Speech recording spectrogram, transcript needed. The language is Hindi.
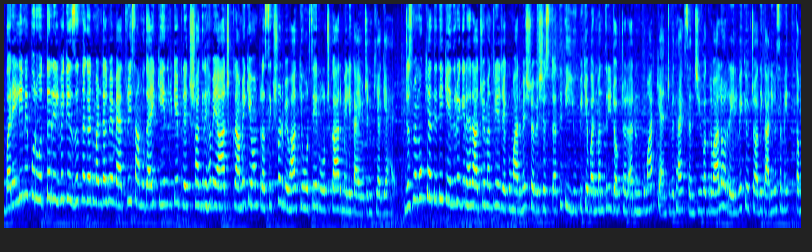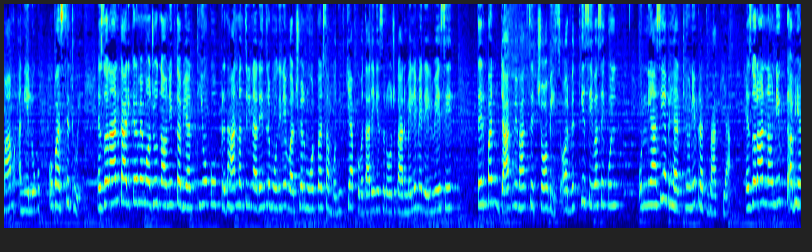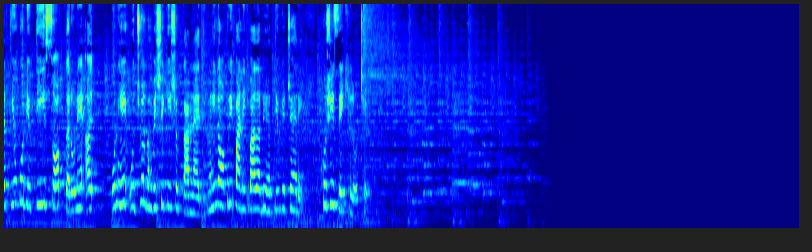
बरेली में पूर्वोत्तर रेलवे के इज़्ज़त नगर मंडल में मैत्री सामुदायिक केंद्र के प्रेक्षागृह में आज क्रमिक एवं प्रशिक्षण विभाग की ओर से रोज़गार मेले का आयोजन किया गया है, जिसमें मुख्य अतिथि केंद्रीय गृह राज्य मंत्री अजय कुमार मिश्र, विशिष्ट अतिथि यूपी के वन मंत्री डॉक्टर अरुण कुमार, कैंट विधायक संजीव अग्रवाल और रेलवे के उच्च अधिकारियों समेत तमाम अन्य लोग उपस्थित हुए। इस दौरान कार्यक्रम में मौजूद नवनियुक्त अभ्यर्थियों को प्रधानमंत्री नरेंद्र मोदी ने वर्चुअल मोड आरोप संबोधित किया। आपको बता दें कि इस रोज़गार मेले में रेलवे ऐसी तिरपन डाक विभाग से 24 और वित्तीय सेवा से कुल उन्यासी अभ्यर्थियों ने प्रतिभाग किया। इस दौरान नवनियुक्त अभ्यर्थियों को नियुक्ति सौंप कर उन्हें उन्हें उज्जवल भविष्य की शुभकामनाएँ दी। वहीं नौकरी पाने के बाद अभ्यर्थियों के चेहरे खुशी से खिल उठे।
